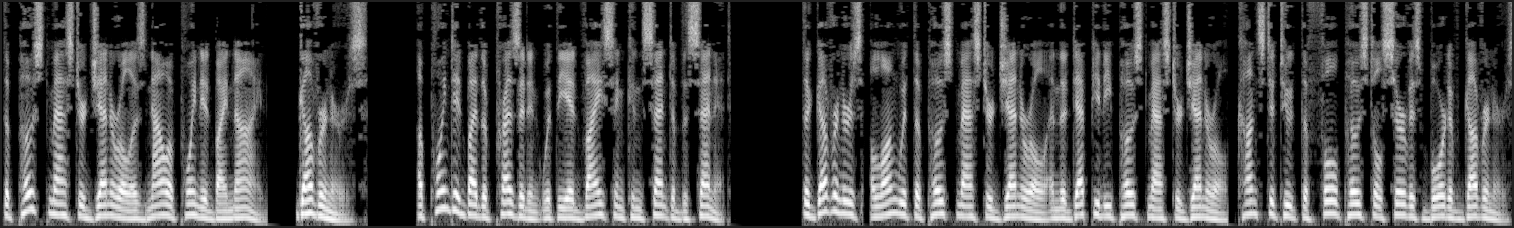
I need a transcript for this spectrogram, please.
The Postmaster General is now appointed by nine «governors» Appointed by the President with the advice and consent of the Senate. The governors, along with the Postmaster General and the Deputy Postmaster General, constitute the full Postal Service Board of Governors.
